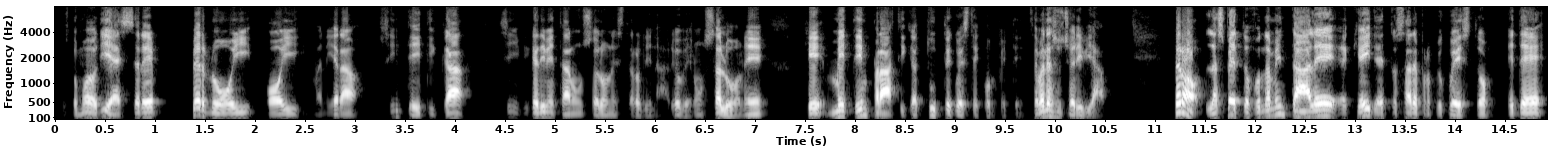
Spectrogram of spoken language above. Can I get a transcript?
questo modo di essere, per noi poi in maniera sintetica significa diventare un salone straordinario, ovvero un salone che mette in pratica tutte queste competenze. Ma adesso ci arriviamo. Però l'aspetto fondamentale che hai detto sarà proprio questo ed è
